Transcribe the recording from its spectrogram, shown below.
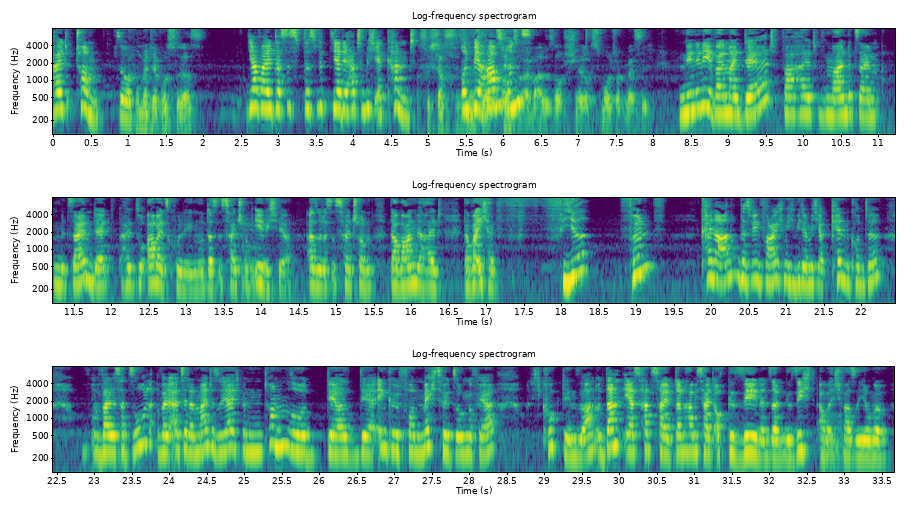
halt Tom. So. Moment, der wusste das? Ja, weil das ist, das wird, ja, der hatte mich erkannt. Achso, ich dachte, das Und wir so haben uns- Du einmal alles auch schnell auf Smalltalk-mäßig. Nee, nee, nee, weil mein Dad war halt mal mit seinem, mit seinem Dad halt so Arbeitskollegen und das ist halt schon Mhm. ewig her. Also das ist halt schon, da waren wir halt, da war ich halt vier, fünf, keine Ahnung, deswegen frage ich mich, wie der mich erkennen konnte. Weil es hat so, weil als er dann meinte, so, ja, ich bin Tom, so der, der Enkel von Mechthild so ungefähr. Und ich guck den so an und dann erst hat's halt, dann habe ich es halt auch gesehen in seinem Gesicht, aber Mhm. ich war so, Junge,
